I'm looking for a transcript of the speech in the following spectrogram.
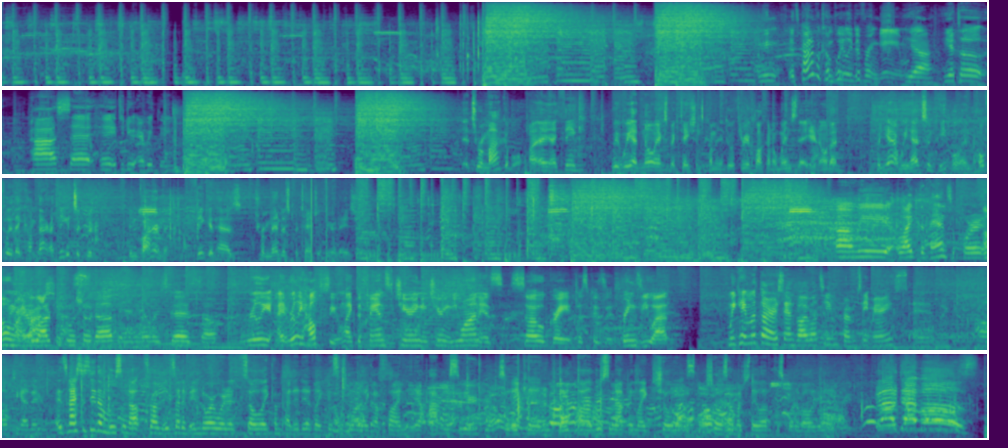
I mean, it's kind of a completely different game. Yeah, you have to pass, set, hit, to do everything. It's remarkable. I, I think we, we had no expectations coming into it, 3 o'clock on a Wednesday, you know, but, but yeah, we had some people and hopefully they come back. I think it's a good environment. I think it has tremendous potential here at ASU. Uh, we like the fan support. Oh I mean, my A lot of people yes. showed up and it was good, so. Really, it really helps you. Like the fans cheering and cheering you on is so great just because it brings you up. We came with our sand volleyball team from St. Mary's and we're all together. It's nice to see them loosen up from instead of indoor where it's so like competitive. Like this is more like a fun atmosphere, so they can uh, loosen up and like show us show us how much they love the sport of volleyball. Go Devils!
